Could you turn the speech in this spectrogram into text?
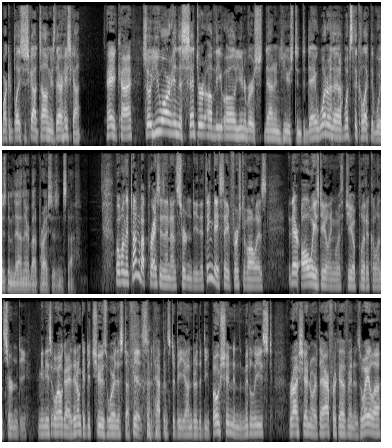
Marketplace's Scott Tong is there. Hey, Scott. Hey, Kai. So you are in the center of the oil universe down in Houston today. What are the what's the collective wisdom down there about prices and stuff? Well, when they talk about prices and uncertainty, the thing they say first of all is they're always dealing with geopolitical uncertainty. I mean, these oil guys, they don't get to choose where this stuff is. it happens to be under the deep ocean in the Middle East, Russia, North Africa, Venezuela.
